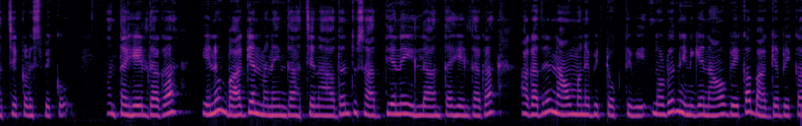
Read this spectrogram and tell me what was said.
ಆಚೆ ಕಳಿಸ್ಬೇಕು ಅಂತ ಹೇಳಿದಾಗ, ಏನು ಭಾಗ್ಯನ ಮನೆಯಿಂದ ಆಚೆನ? ಅದಂತೂ ಸಾಧ್ಯನೇ ಇಲ್ಲ ಅಂತ ಹೇಳಿದಾಗ, ಹಾಗಾದರೆ ನಾವು ಮನೆ ಬಿಟ್ಟು ಹೋಗ್ತೀವಿ ನೋಡು, ನಿನಗೆ ನಾವು ಬೇಕಾ, ಭಾಗ್ಯ ಬೇಕಾ?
